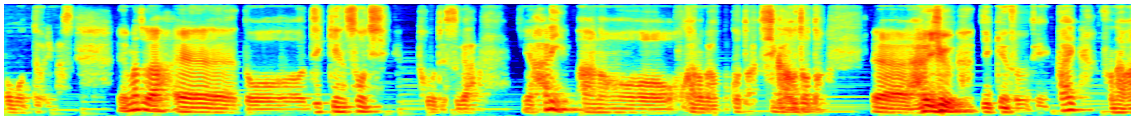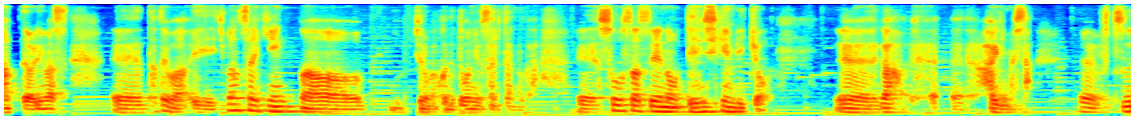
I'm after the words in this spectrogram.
思っております。えー、まずは、えーと、実験装置等ですが、やはり、あの、他の学校とは違うぞと。えー、いう実験装置がいっぱい備わっております。えー、例えば、えー、一番最近あうちの学校で導入されたのが、えー、操作性の電子顕微鏡、えー、が、えー、入りました。えー、普通、え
